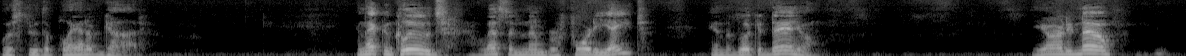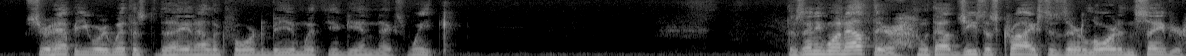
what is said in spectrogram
was through the plan of God. And that concludes lesson number 48 in the book of Daniel. You already know Sure happy you were with us today, and I look forward to being with you again next week. If there's anyone out there without Jesus Christ as their Lord and Savior,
